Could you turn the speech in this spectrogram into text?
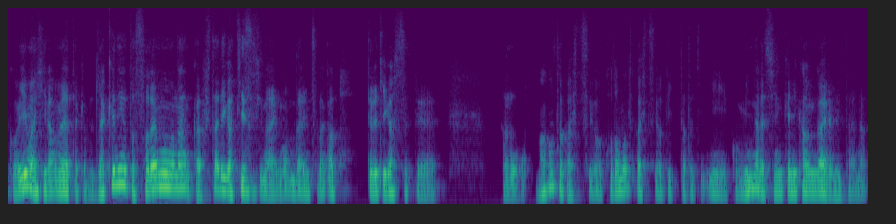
こう今ひらめいたけど、逆に言うとそれもなんか2人がキスしない問題につながってる気がしてて、も孫とか必要、子供とか必要って言ったときに、こうみんなで真剣に考えるみたいな、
